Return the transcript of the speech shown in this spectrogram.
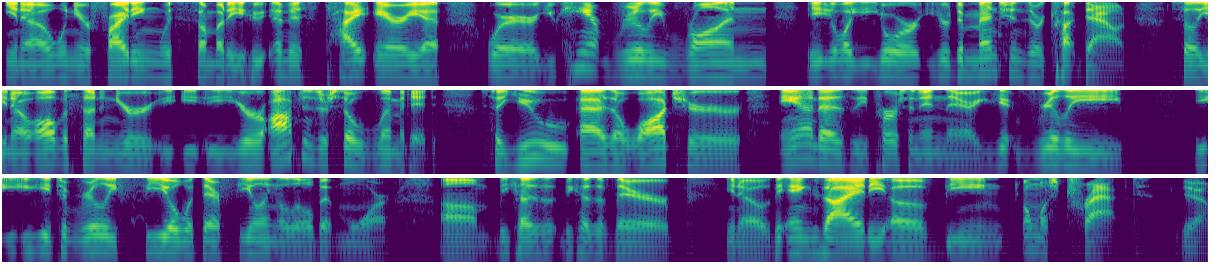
You know, when you're fighting with somebody who in this tight area where you can't really run, you, like your your dimensions are cut down. So you know, all of a sudden your your options are so limited. So you, as a watcher and as the person in there, you get really you, you get to really feel what they're feeling a little bit more um, because because of their you know the anxiety of being almost trapped. Yeah.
